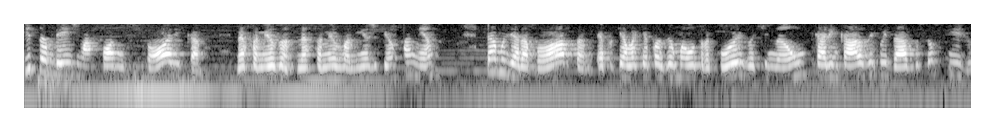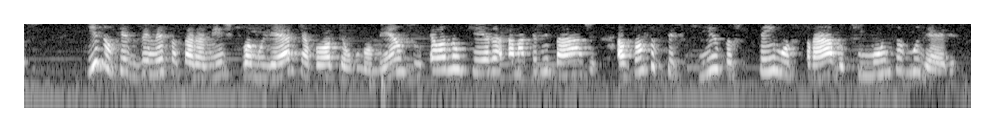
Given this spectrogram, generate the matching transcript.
e também de uma forma histórica nessa mesma nessa mesma linha de pensamento. Se a mulher aborta é porque ela quer fazer uma outra coisa que não ficar em casa e cuidar dos seus filhos. E não quer dizer necessariamente que uma mulher que aborta em algum momento, ela não queira a maternidade. As nossas pesquisas têm mostrado que muitas mulheres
